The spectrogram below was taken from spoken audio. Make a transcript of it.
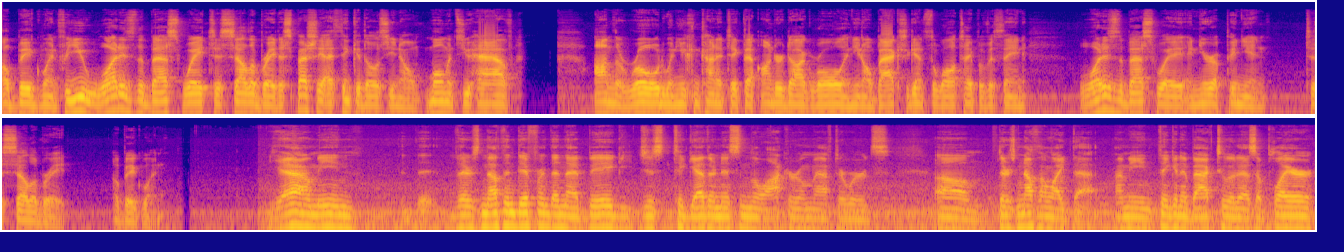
a big win. For you what is the best way to celebrate especially i think of those you know moments you have on the road when you can kind of take that underdog role and you know backs against the wall type of a thing? What is the best way in your opinion to celebrate a big win? Yeah i mean th- there's nothing different than that big just togetherness in the locker room afterwards. Um, there's nothing like that. I mean thinking it back to it as a player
